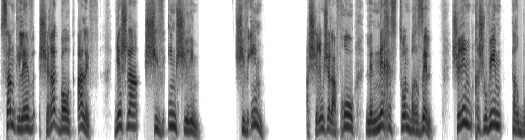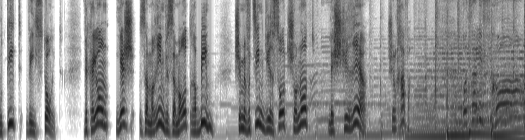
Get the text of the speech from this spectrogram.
שמתי לב שרק באות א' יש לה 70 שירים. 70. השירים שלה הפכו לנכס צאן ברזל, שירים חשובים תרבותית והיסטורית. וכיום יש זמרים וזמרות רבים שמבצעים גרסאות שונות לשיריה של חווה. רוצה לפקוח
